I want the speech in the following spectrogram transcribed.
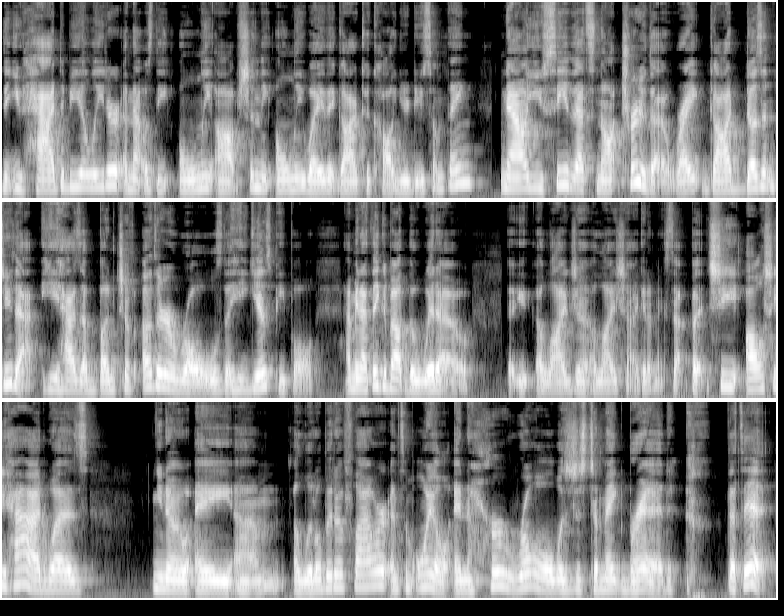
that you had to be a leader, and that was the only option, the only way that God could call you to do something? Now you see that's not true, though, right? God doesn't do that. He has a bunch of other roles that He gives people. I mean, I think about the widow. Elijah, Elisha, I get it mixed up. But she all she had was, you know, a um a little bit of flour and some oil, and her role was just to make bread. that's it.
